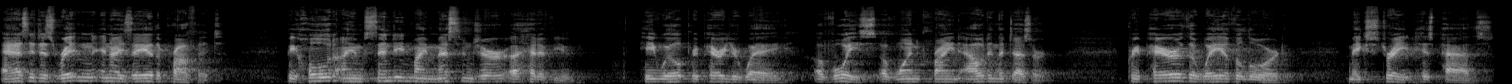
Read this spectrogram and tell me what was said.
As it is written in Isaiah the prophet, Behold, I am sending my messenger ahead of you. He will prepare your way, a voice of one crying out in the desert. Prepare the way of the Lord, make straight his paths.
